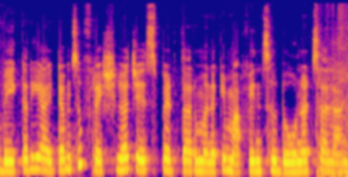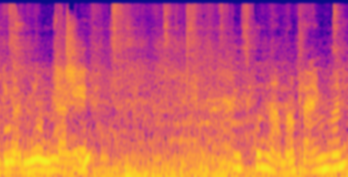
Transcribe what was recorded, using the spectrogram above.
బేకరీ ఐటమ్స్ ఫ్రెష్గా చేసి పెడతారు. మనకి మఫిన్స్ డోనట్స్ అలాంటివన్నీ ఉంటాయి. తీసుకుందామా? ప్రైమ్ అని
